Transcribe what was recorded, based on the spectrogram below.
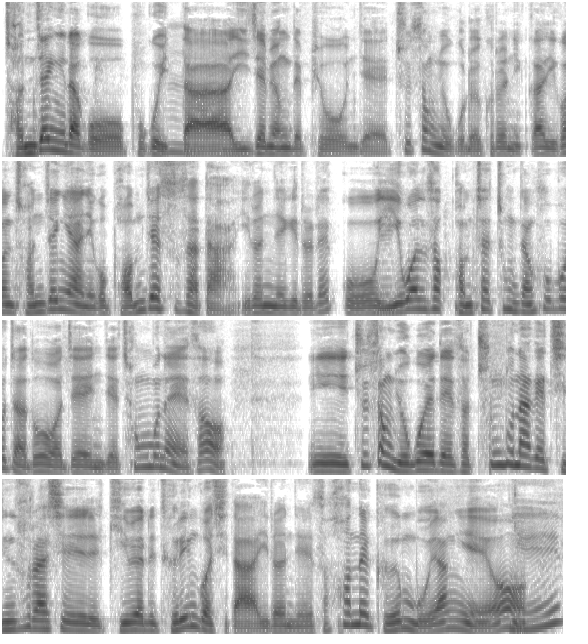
전쟁이라고 보고 있다. 음. 이재명 대표 이제 출석 요구를 그러니까 이건 전쟁이 아니고 범죄 수사다 이런 얘기를 했고 네. 이원석 검찰총장 후보자도 어제 이제 청문회에서 이 출석 요구에 대해서 충분하게 진술하실 기회를 드린 것이다 이런 데서 선을 그은 모양이에요. 예.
